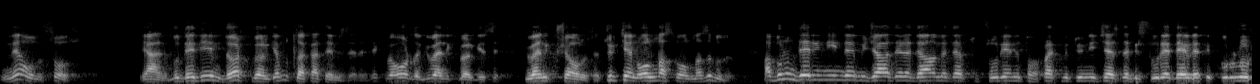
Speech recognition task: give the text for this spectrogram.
ne olursa olsun. Yani bu dediğim dört bölge mutlaka temizlenecek ve orada güvenlik bölgesi, güvenlik kuşağı olursa. Türkiye'nin olmazsa olmazı budur. Ha bunun derinliğinde mücadele devam eder. Suriye'nin toprak bütünlüğü içerisinde bir Suriye devleti kurulur.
